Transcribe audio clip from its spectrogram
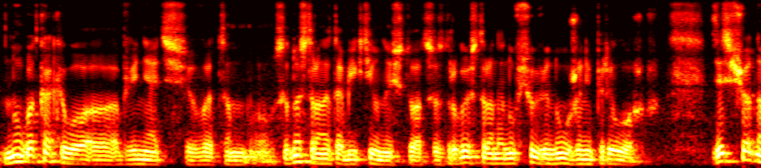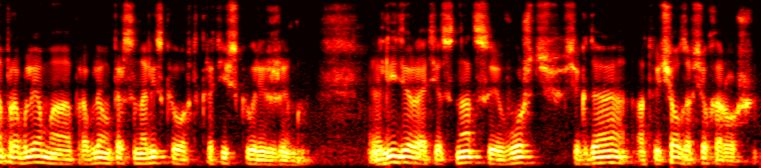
Ну, вот как его обвинять в этом? С одной стороны, это объективная ситуация. С другой стороны, ну, всю вину уже не переложишь. Здесь еще одна проблема. Проблема персоналистского автократического режима. Лидер, отец нации, вождь всегда отвечал за все хорошее.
